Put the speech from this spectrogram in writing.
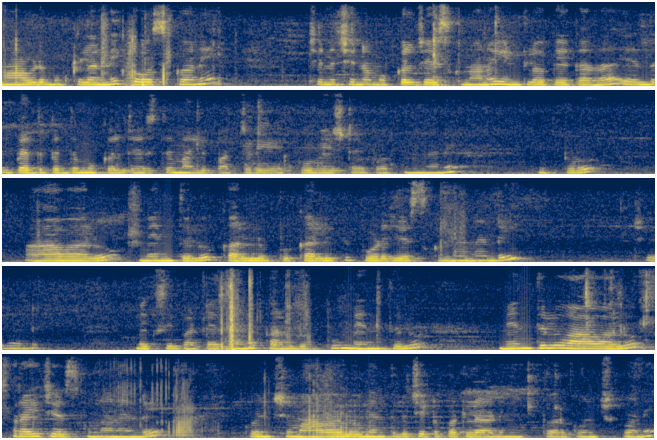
మామిడి ముక్కలన్నీ కోసుకొని చిన్న చిన్న ముక్కలు చేసుకున్నాను ఇంట్లోకే కదా. ఎందుకు పెద్ద పెద్ద ముక్కలు చేస్తే మళ్ళీ పచ్చడి ఎక్కువ వేస్ట్ అయిపోతుందని ఇప్పుడు ఆవాలు మెంతులు కల్లుప్పు కలిపి పొడి చేసుకున్నానండి. చూడండి. మిక్సీ పట్టేసాను. కల్లుప్పు మెంతులు మెంతులు ఆవాలు ఫ్రై చేసుకున్నానండి. కొంచెం ఆవాలు మెంతులు చిట్టుపట్లాడేంత వరకు ఉంచుకొని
